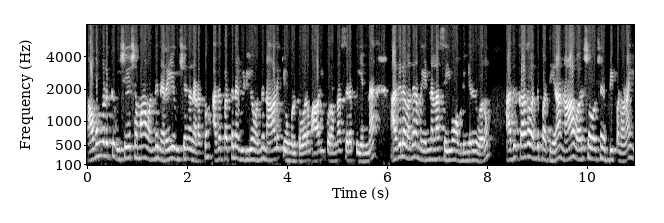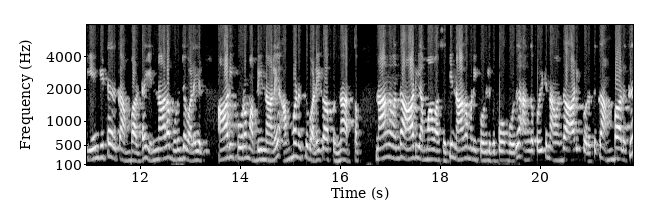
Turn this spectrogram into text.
அவங்களுக்கு விசேஷமா வந்து நிறைய விஷயங்கள் நடக்கும். அதை பத்தின வீடியோ வந்து நாளைக்கு உங்களுக்கு வரும். ஆடி பூரம்னா சிறப்பு என்ன? அதுல வந்து நம்ம என்னெல்லாம் செய்வோம் அப்படிங்கிறது வரும். அதுக்காக வந்து பாத்தீங்கன்னா நான் வருஷம் வருஷம் எப்படி பண்ணுவேன்னா என்கிட்ட இருக்க அம்பாள்கிட்ட என்னால முடிஞ்ச வளையல் ஆடி பூரம் அப்படின்னாலே அம்மனுக்கு வளைகாப்புன்னு தான் அர்த்தம். நாங்க வந்து ஆடி அமாவாசைக்கு நாகமணி கோவிலுக்கு போகும்போது அங்க போயிட்டு நான் வந்து ஆடி போறதுக்கு அம்பாளுக்கு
